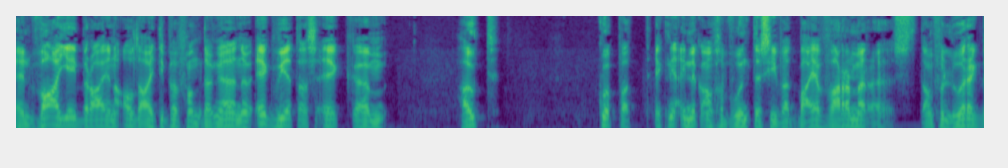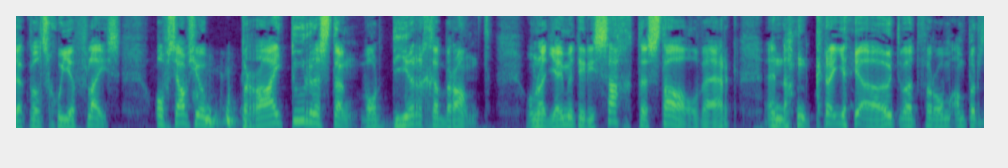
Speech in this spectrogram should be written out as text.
en waar jy braai en al daai tipe van dinge. Nou ek weet as ek ehm um, hout koop wat ek nie eintlik aangewoond is wat baie warmer is, dan verloor ek dikwels goeie vleis of selfs jou braai toerusting word deurgebrand omdat jy met hierdie sagte staal werk en dan kry jy 'n hout wat vir hom amper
